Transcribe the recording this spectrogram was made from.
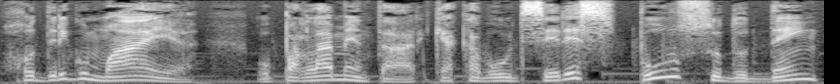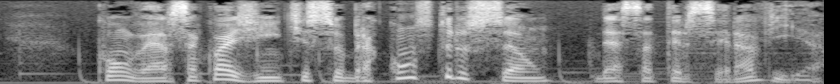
Rodrigo Maia, o parlamentar que acabou de ser expulso do DEM, conversa com a gente sobre a construção dessa terceira via.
